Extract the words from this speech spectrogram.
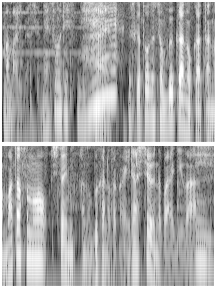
まあまあありますよね。そうですね。はい、ですから当然その部下の方のまたその下にあの部下の方がいらっしゃるような場合には、え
